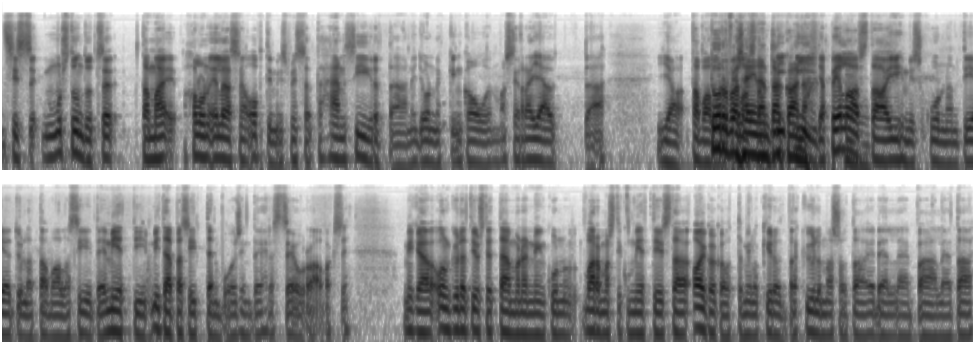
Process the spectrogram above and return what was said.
siis musta tuntuu, että se, tai mä haluan elää siinä optimismissa, että hän siirtää ne jonnekin kauemmas ja räjäyttää ja tavallaan Turvaseinän pelastaa, takana. Niin, ja pelastaa mm. ihmiskunnan tietyllä tavalla siitä ja miettii, mitäpä sitten voisin tehdä seuraavaksi. Mikä on kyllä tietysti tämmöinen, niin kuin varmasti kun miettii sitä aikakautta, milloin kirjoitetaan kylmä sota edelleen päälle, ja tämä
